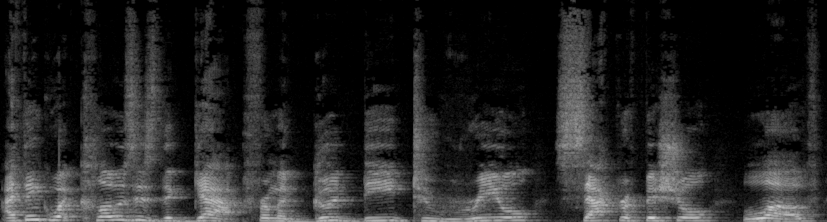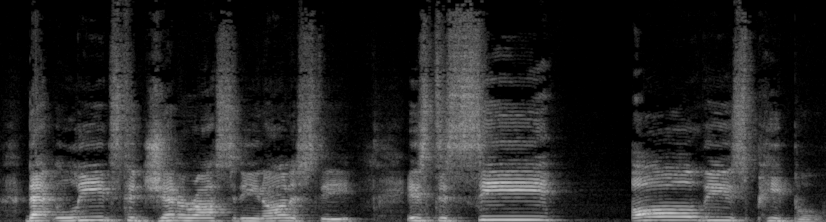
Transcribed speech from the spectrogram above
I think what closes the gap from a good deed to real sacrificial love that leads to generosity and honesty is to see all these people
